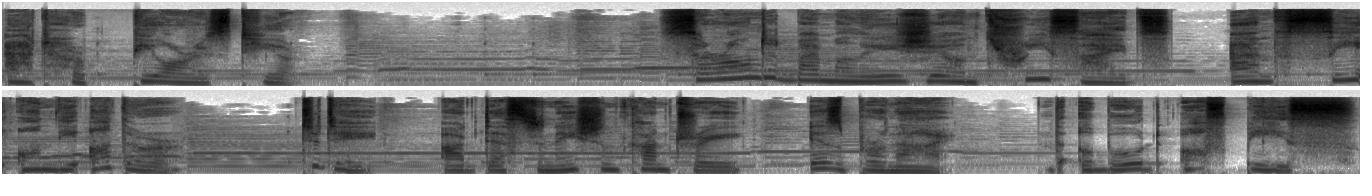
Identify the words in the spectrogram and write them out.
at her purest here. Surrounded by Malaysia on three sides and the sea on the other, today our destination country is Brunei, the abode of peace.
